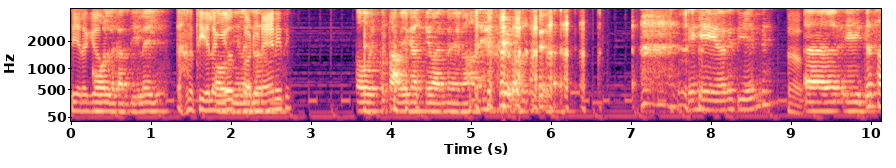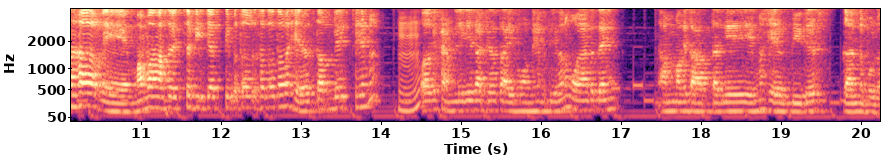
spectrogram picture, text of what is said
තියලග ඔල්ලකත් තියල තියලගියොත් ගොඩ නෑනති ඕ එක තව එකක් එවන්න වෙනවා. එහෙවැනි තියෙන්නේ. ඒක සහ මේ මම ආසච්ච පිචත් තිබත සතතව හෙල් තබ්ඩේට් හෙම. වගේ ෆැමිලිගේ කටට අයිෆෝන් හෙම තියෙන ඔයාට දැන් අම්මගේ තාත්තගේම හෙල් ඩීටස් ගන්න පුල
